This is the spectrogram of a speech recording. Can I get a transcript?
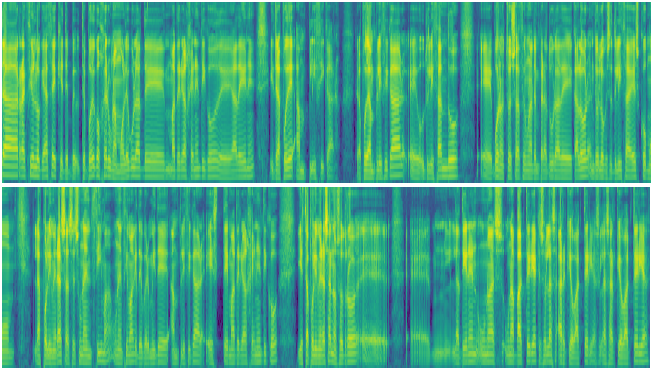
esta reacción lo que hace es que te, te, puede coger unas moléculas de material genético, de ADN, y te las puede amplificar las puede amplificar eh, utilizando, eh, bueno, esto se hace a una temperatura de calor, entonces lo que se utiliza es como las polimerasas, es una enzima, una enzima que te permite amplificar este material genético y estas polimerasas nosotros eh, la tienen unas, unas bacterias que son las arqueobacterias. Las arqueobacterias,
